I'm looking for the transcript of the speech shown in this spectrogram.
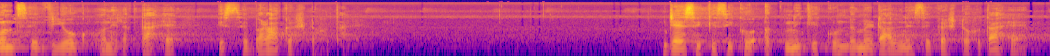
उनसे वियोग होने लगता है, इससे बड़ा कष्ट होता है। जैसे किसी को अग्नि के कुंड में डालने से कष्ट होता है,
